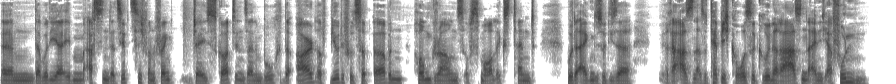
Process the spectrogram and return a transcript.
Ähm, da wurde ja eben 1870 von Frank J. Scott in seinem Buch The Art of Beautiful Suburban Homegrounds of Small Extent wurde eigentlich so dieser Rasen, also teppichgroße grüne Rasen eigentlich erfunden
